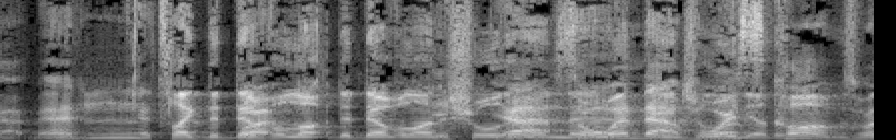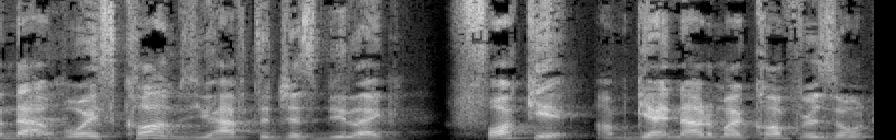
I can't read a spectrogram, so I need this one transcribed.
that, man. Mm, it's like the devil, on, the devil on the shoulder. Yeah. and So when that voice comes, when that Yeah. voice comes, you have to just be like, fuck it. I'm getting out of my comfort zone.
